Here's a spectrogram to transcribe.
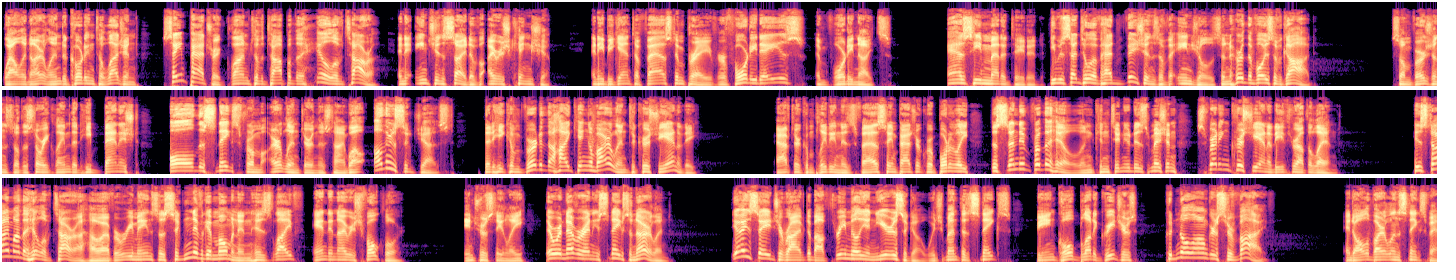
While in Ireland, according to legend, St. Patrick climbed to the top of the hill of Tara, an ancient site of Irish kingship, and he began to fast and pray for 40 days and 40 nights. As he meditated, he was said to have had visions of angels and heard the voice of God. Some versions of the story claim that he banished all the snakes from Ireland during this time, while others suggest that he converted the High King of Ireland to Christianity. After completing his fast, St. Patrick reportedly descended from the hill and continued his mission spreading Christianity throughout the land. His time on the Hill of Tara, however, remains a significant moment in his life and in Irish folklore. Interestingly, there were never any snakes in Ireland. The Ice Age arrived about 3 million years ago, which meant that snakes, being cold blooded creatures, could no longer survive. And all of Ireland's snakes vanished.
